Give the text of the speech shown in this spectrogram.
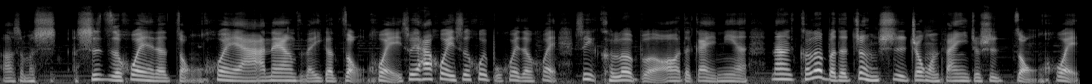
呃，什么狮狮子会的总会啊，那样子的一个总会，所以它会是会不会的会，是一个 club 哦的概念。那 club 的正式中文翻译就是总会，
